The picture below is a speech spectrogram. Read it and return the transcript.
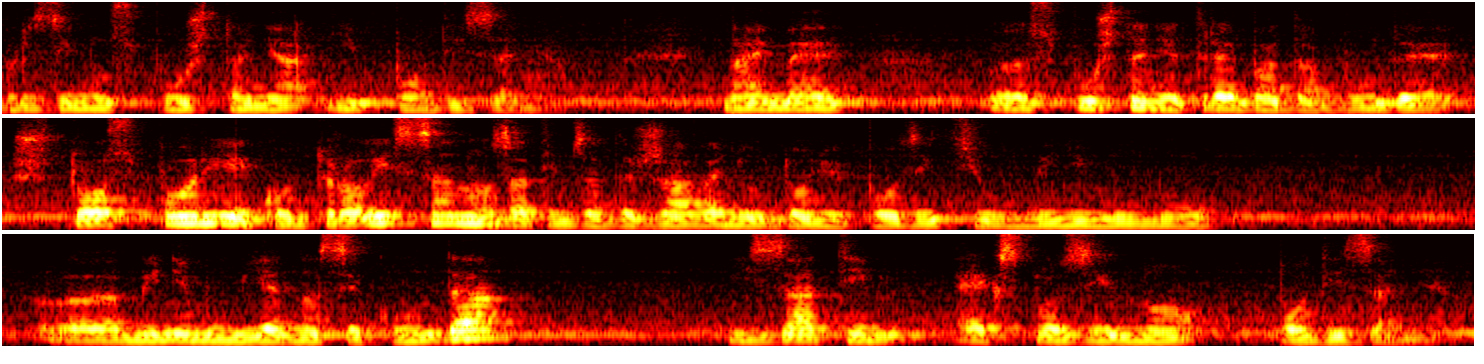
brzinu spuštanja i podizanja. Naime, e, spuštanje treba da bude što sporije kontrolisano, zatim zadržavanje u donjoj poziciji u minimumu e, minimum jedna sekunda i zatim eksplozivno podizanje.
